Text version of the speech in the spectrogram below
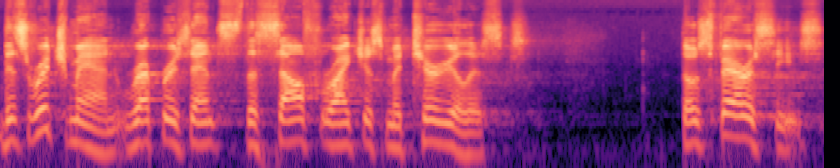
this rich man represents the self righteous materialists, those Pharisees.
